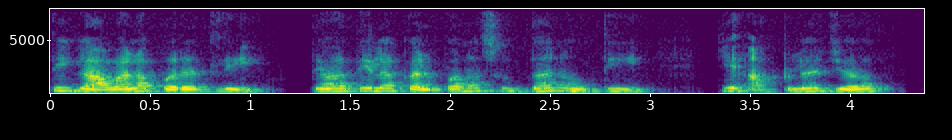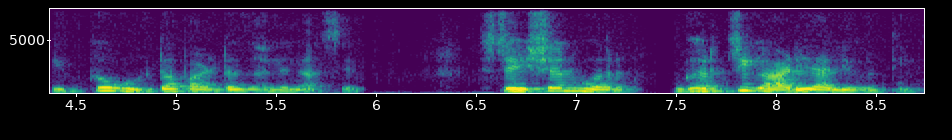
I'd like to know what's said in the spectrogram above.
ती गावाला परतली तेव्हा तिला कल्पना सुद्धा नव्हती की आपलं जग इतकं उलट पालट झालेलं असेल. स्टेशनवर घरची गाडी आली होती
